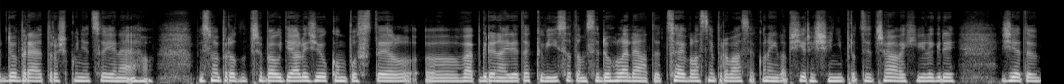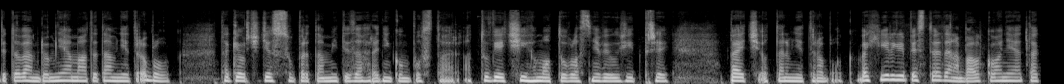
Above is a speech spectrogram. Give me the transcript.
dobré trošku něco jiného. My jsme proto třeba udělali Žiju kompostil eh, web, kde najdete kvíz a tam si dohledáte, co je vlastně pro vás jako nejlepší řešení, protože třeba ve chvíli, kdy žijete v bytovém domě a máte tam vnitroblok, tak je určitě super tam mít i zahradní kompostér a tu větší hmotu vlastně využít při péči o ten vnitroblok. Ve chvíli, kdy pěstujete na balkóně, tak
